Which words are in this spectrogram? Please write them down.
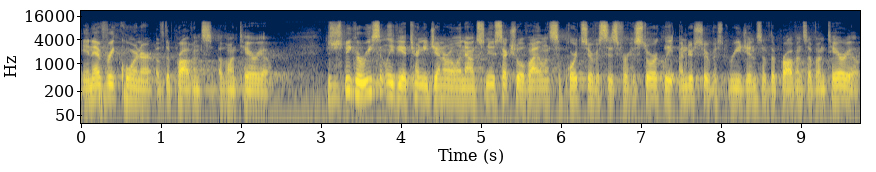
in every corner of the province of Ontario. Mr. Speaker, recently the Attorney General announced new sexual violence support services for historically underserviced regions of the province of Ontario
